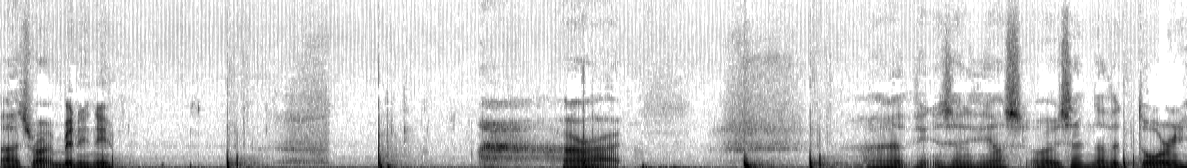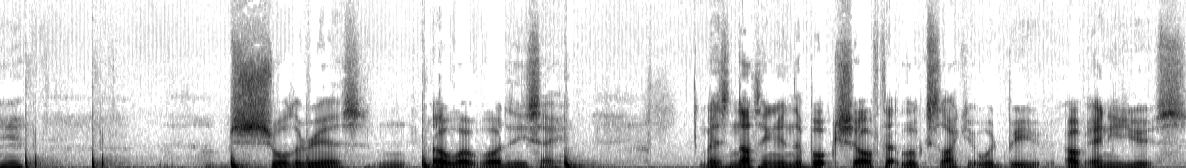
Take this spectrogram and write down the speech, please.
Oh, that's right, I've been in here. Alright. I don't think there's anything else. Oh, is that another door in here? I'm sure there is. Oh, what, what did he say? There's nothing in the bookshelf that looks like it would be of any use.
